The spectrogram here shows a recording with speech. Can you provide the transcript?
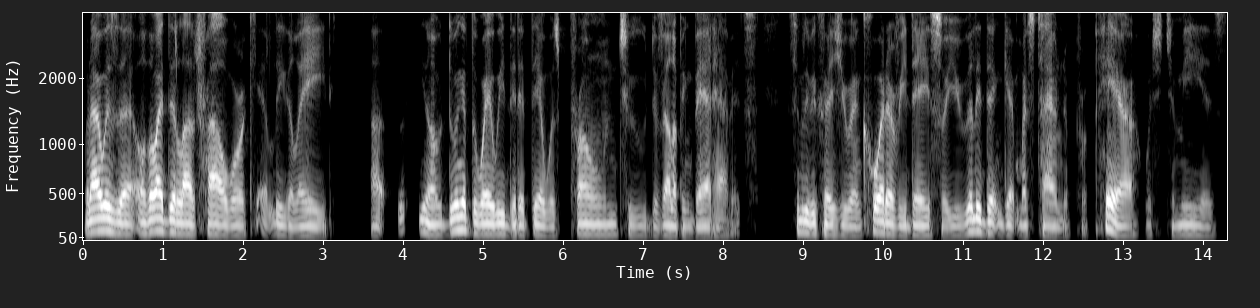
when I was, uh, although I did a lot of trial work at Legal Aid, uh, you know, doing it the way we did it there was prone to developing bad habits. Simply because you were in court every day, so you really didn't get much time to prepare, which to me is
